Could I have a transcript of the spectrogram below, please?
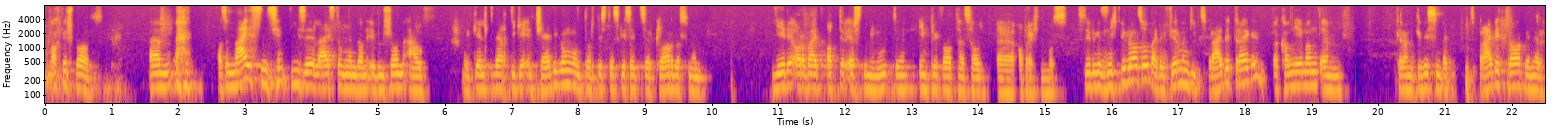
macht mir Spaß. Ähm, also meistens sind diese Leistungen dann eben schon auf eine geldwertige Entschädigung und dort ist das Gesetz sehr klar, dass man jede Arbeit ab der ersten Minute im Privathaushalt äh, abrechnen muss. Das ist übrigens nicht überall so. Bei den Firmen gibt es Freibeträge. Da kann jemand ähm, für einen gewissen Freibetrag, wenn er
